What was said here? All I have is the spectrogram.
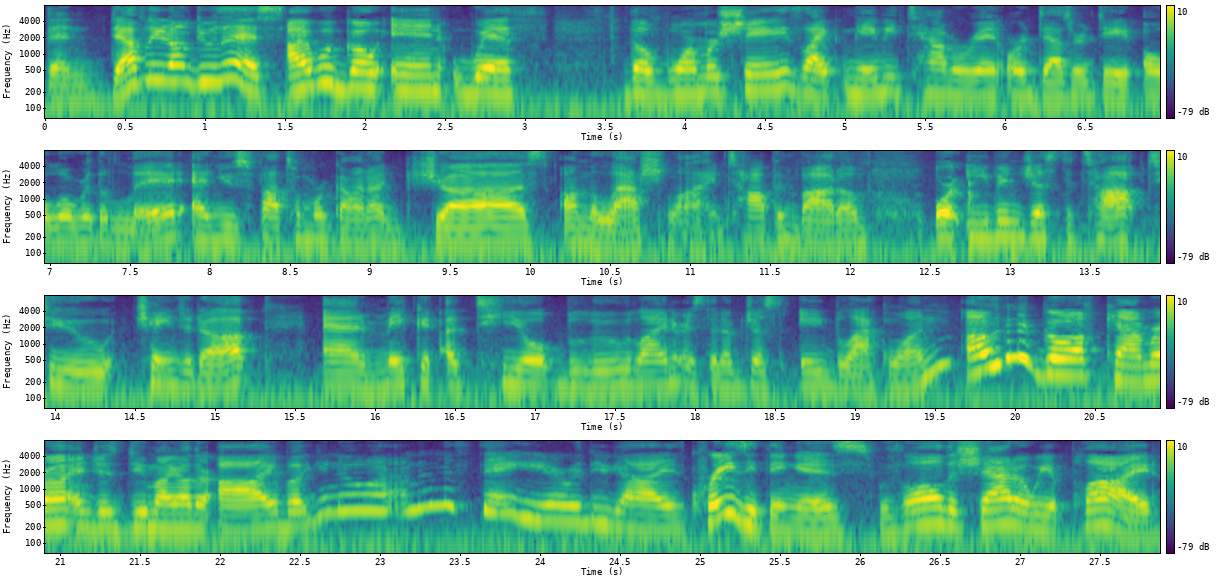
then definitely don't do this. I would go in with the warmer shades like maybe tamarind or desert date all over the lid and use Fata Morgana just on the lash line, top and bottom, or even just the top to change it up and make it a teal blue liner instead of just a black one. I was gonna go off camera and just do my other eye, but you know what? I'm gonna stay here with you guys. Crazy thing is, with all the shadow we applied,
